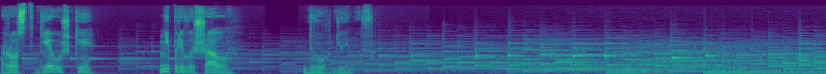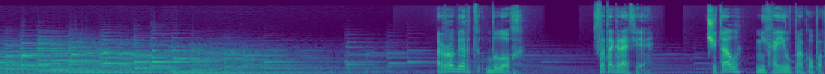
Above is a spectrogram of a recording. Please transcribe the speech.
Рост девушки не превышал двух дюймов. Роберт Блох. Фотография. Читал Михаил Прокопов.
